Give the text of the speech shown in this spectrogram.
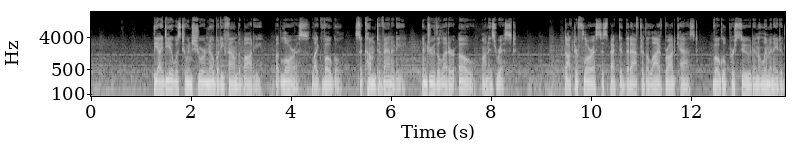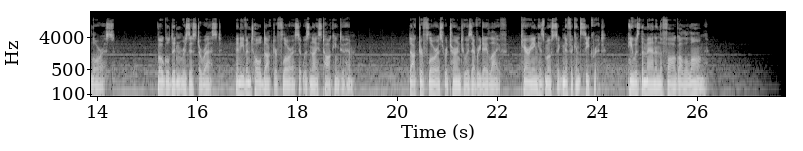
The idea was to ensure nobody found the body, but Loris, like Vogel, succumbed to vanity and drew the letter O on his wrist. Dr. Flores suspected that after the live broadcast, Vogel pursued and eliminated Loris. Vogel didn't resist arrest and even told Dr. Flores it was nice talking to him. Dr. Flores returned to his everyday life, carrying his most significant secret. He was the man in the fog all along,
